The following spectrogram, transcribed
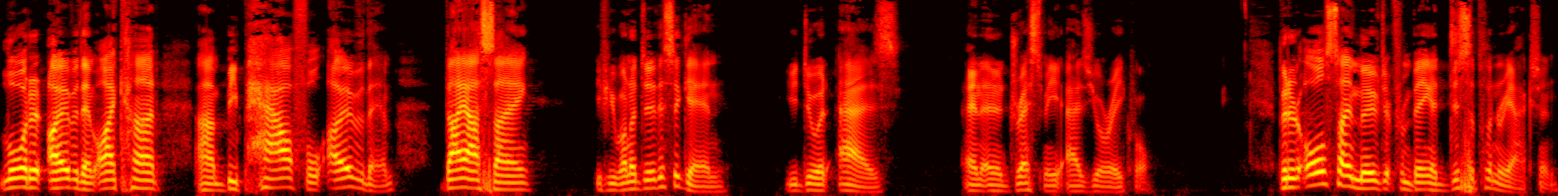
lord it over them. I can't um, be powerful over them. They are saying, if you want to do this again, you do it as, and, and address me as your equal. But it also moved it from being a disciplinary action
